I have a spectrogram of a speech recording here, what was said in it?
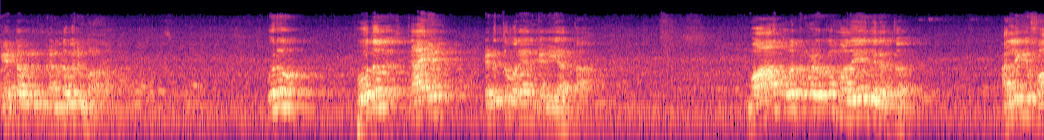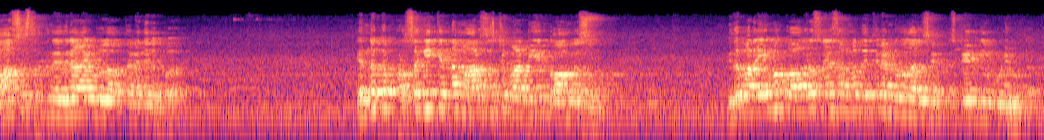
കേട്ടവരും കണ്ടവരുമാണ്. ഒരു പൊതു കാര്യം എടുത്തു പറയാൻ കഴിയാത്ത വാ തുറക്കുമ്പോഴൊക്കെ മതേതരത്വം. അല്ലെങ്കിൽ ഫാസിസത്തിനെതിരായുള്ള തെരഞ്ഞെടുപ്പ്. എന്നൊക്കെ പ്രസംഗിക്കുന്ന മാർക്സിസ്റ്റ് പാർട്ടിയും കോൺഗ്രസും. ഇത് പറയുമ്പോൾ കോൺഗ്രസിനെ സംബന്ധിച്ച് രണ്ട് മൂന്നാൽ സ്റ്റേ- സ്റ്റേറ്റിൽ കൂടിയുണ്ട്.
